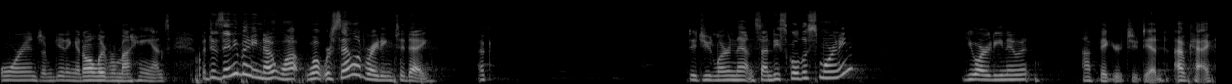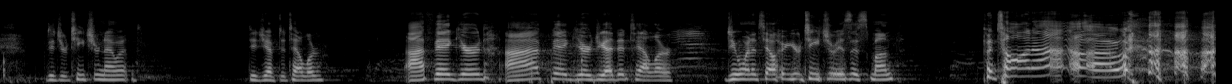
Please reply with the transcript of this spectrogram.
orange. I'm getting it all over my hands. But does anybody know what, what we're celebrating today? Did you learn that in Sunday school this morning? You already knew it? I figured you did. Okay. Did your teacher know it? Did you have to tell her? I figured. I figured you had to tell her. Do you want to tell her your teacher is this month? Patana. Uh oh.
